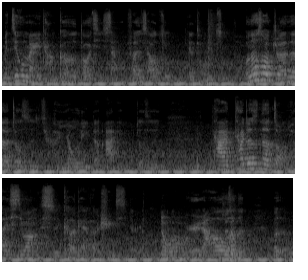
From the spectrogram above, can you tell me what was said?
每几乎每一堂课都一起上，分小组也同一组。我那时候觉得那个就是很用力的爱，就是他他就是那种会希望时刻可以回讯息的人，哦，然后我的我的，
